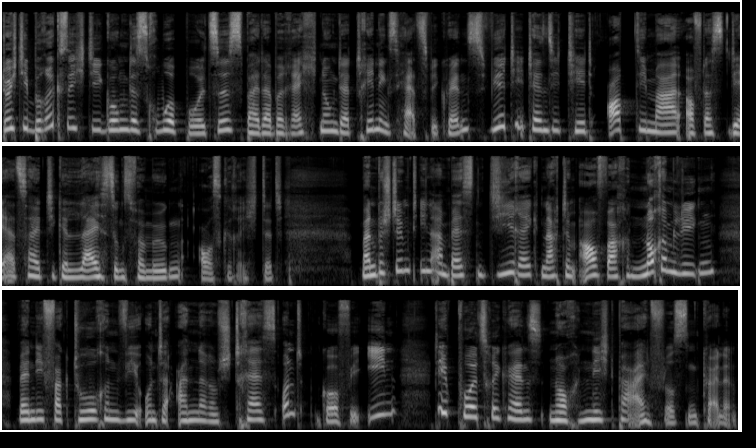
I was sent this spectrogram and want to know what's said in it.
Durch die Berücksichtigung des Ruhepulses bei der Berechnung der Trainingsherzfrequenz wird die Intensität optimal auf das derzeitige Leistungsvermögen ausgerichtet. Man bestimmt ihn am besten direkt nach dem Aufwachen noch im Liegen, wenn die Faktoren wie unter anderem Stress und Koffein die Pulsfrequenz noch nicht beeinflussen können.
